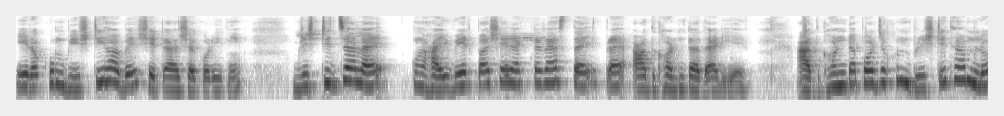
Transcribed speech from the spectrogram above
এরকম বৃষ্টি হবে সেটা আশা করিনি। বৃষ্টির জ্বালায় হাইওয়ের পাশের একটা রাস্তায় প্রায় আধ ঘণ্টা দাঁড়িয়ে। আধ ঘণ্টা পর যখন বৃষ্টি থামলো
